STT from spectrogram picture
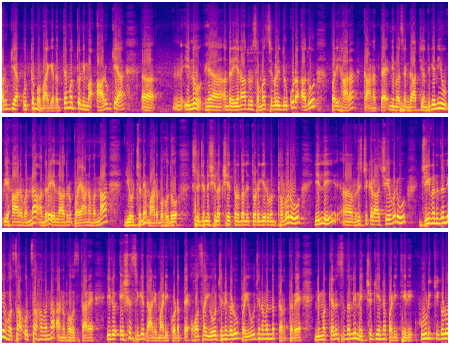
ಆರೋಗ್ಯ ಉತ್ತಮವಾಗಿರುತ್ತೆ ಮತ್ತು ನಿಮ್ಮ ಆರೋಗ್ಯ ಇನ್ನು ಅಂದರೆ ಏನಾದರೂ ಸಮಸ್ಯೆಗಳಿದ್ರೂ ಕೂಡ ಅದು ಪರಿಹಾರ ಕಾಣುತ್ತೆ. ನಿಮ್ಮ ಸಂಗಾತಿಯೊಂದಿಗೆ ನೀವು ವಿಹಾರವನ್ನು, ಅಂದರೆ ಎಲ್ಲಾದರೂ ಪ್ರಯಾಣವನ್ನು ಯೋಚನೆ ಮಾಡಬಹುದು. ಸೃಜನಶೀಲ ಕ್ಷೇತ್ರದಲ್ಲಿ ತೊಡಗಿರುವಂಥವರು ಇಲ್ಲಿ ವೃಶ್ಚಿಕ ರಾಶಿಯವರು ಜೀವನದಲ್ಲಿ ಹೊಸ ಉತ್ಸಾಹವನ್ನು ಅನುಭವಿಸ್ತಾರೆ. ಇದು ಯಶಸ್ಸಿಗೆ ದಾರಿ ಮಾಡಿಕೊಡುತ್ತೆ. ಹೊಸ ಯೋಜನೆಗಳು ಪ್ರಯೋಜನವನ್ನು ತರ್ತವೆ. ನಿಮ್ಮ ಕೆಲಸದಲ್ಲಿ ಮೆಚ್ಚುಗೆಯನ್ನು ಪಡಿತೀರಿ. ಹೂಡಿಕೆಗಳು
